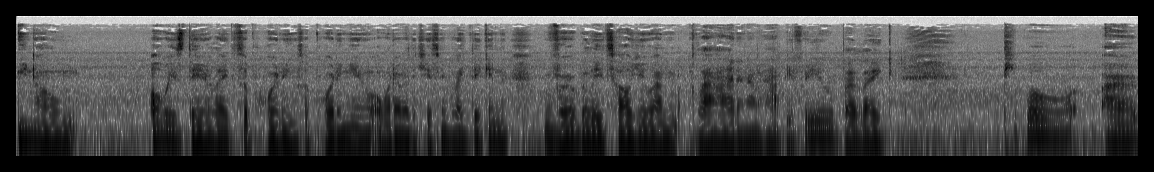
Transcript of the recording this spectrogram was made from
you know, always there, like supporting, supporting you, or whatever the case may be. Like they can verbally tell you, "I'm glad and I'm happy for you," but like people are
